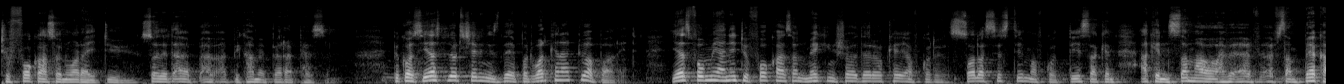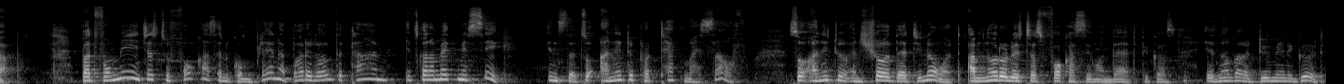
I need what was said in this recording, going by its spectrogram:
to focus on what I do so that I, I become a better person. Because yes, load shedding is there, but what can I do about it? Yes, for me, I need to focus on making sure that okay, I've got a solar system, I've got this, I can, I can somehow have, have, have some backup. But for me, just to focus and complain about it all the time, it's going to make me sick instead. So I need to protect myself. So I need to ensure that, you know what, I'm not always just focusing on that because it's not going to do me any good.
